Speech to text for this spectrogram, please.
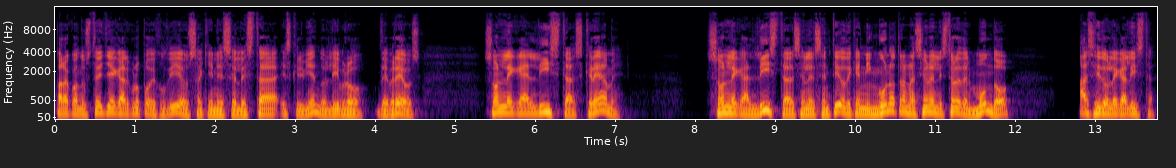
para cuando usted llega al grupo de judíos a quienes se le está escribiendo el libro de Hebreos, son legalistas, créame son legalistas en el sentido de que ninguna otra nación en la historia del mundo ha sido legalista.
